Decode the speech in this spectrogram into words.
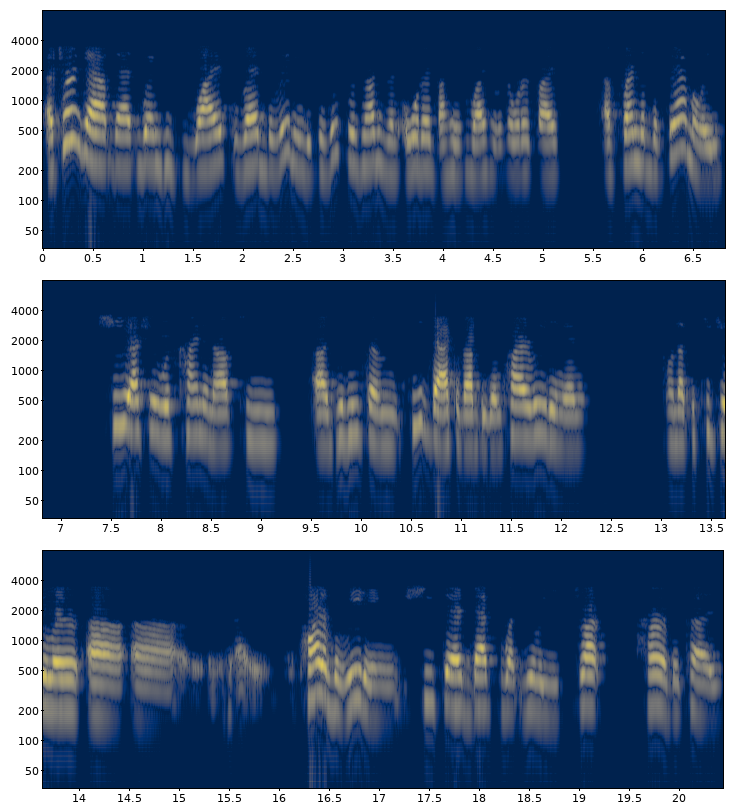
It turns out that when his wife read the reading, because this was not even ordered by his wife, it was ordered by a friend of the family, she actually was kind enough to uh, give me some feedback about the entire reading and on that particular uh, uh, part of the reading, she said that's what really struck her because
